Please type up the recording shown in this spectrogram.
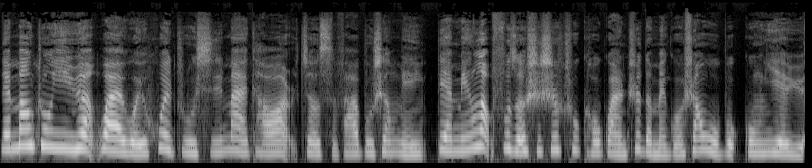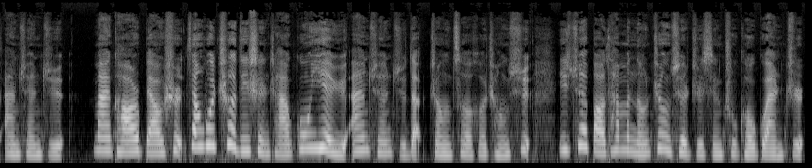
联邦众议院外委会主席麦考尔就此发布声明，点名了负责实施出口管制的美国商务部工业与安全局。麦考尔表示，将会彻底审查工业与安全局的政策和程序，以确保他们能正确执行出口管制。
